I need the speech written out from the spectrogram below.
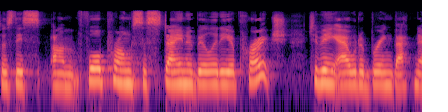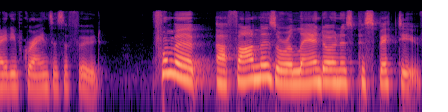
so it's this um, four-pronged sustainability approach to being able to bring back native grains as a food. From a, a farmer's or a landowner's perspective,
